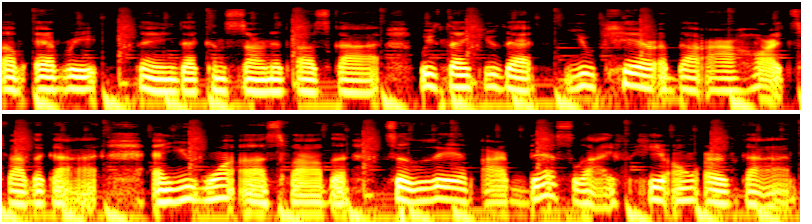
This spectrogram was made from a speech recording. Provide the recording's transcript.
of everything that concerneth us, God. We thank you that you care about our hearts, Father God, and you want us, Father, to live our best life here on earth, God.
